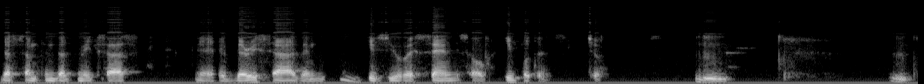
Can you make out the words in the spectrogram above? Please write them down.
that's something that makes us uh, very sad and gives you a sense of impotence too. Mm. It's,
